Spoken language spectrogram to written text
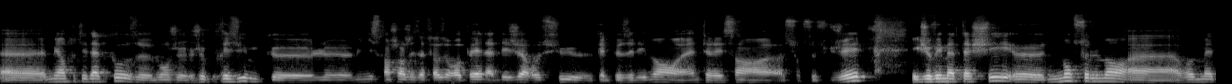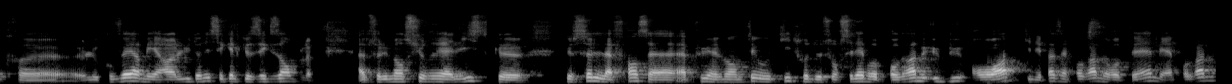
Euh, mais en tout état de cause, bon, je, présume que le ministre en charge des Affaires européennes a déjà reçu euh, quelques éléments intéressants sur ce sujet et que je vais m'attacher non seulement à remettre le couvert, mais à lui donner ces quelques exemples absolument surréalistes que, que seule la France a, pu inventer au titre de son célèbre programme Ubu Roi, qui n'est pas un programme européen, mais un programme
